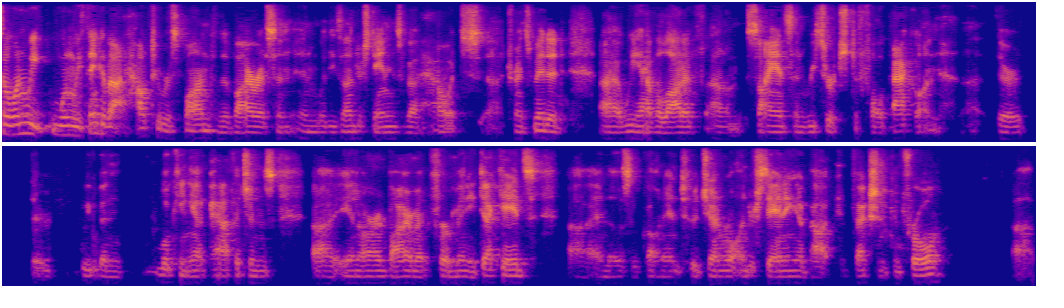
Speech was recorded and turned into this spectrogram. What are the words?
So when we when we think about how to respond to the virus and, and with these understandings about how it's uh, transmitted, uh, we have a lot of um, science and research to fall back on. Uh, there, there, we've been looking at pathogens uh, in our environment for many decades, uh, and those have gone into a general understanding about infection control. Uh,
